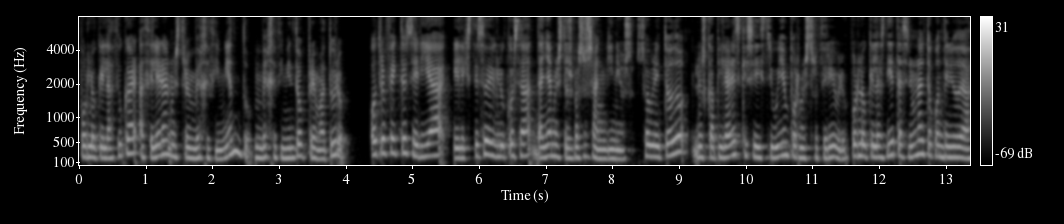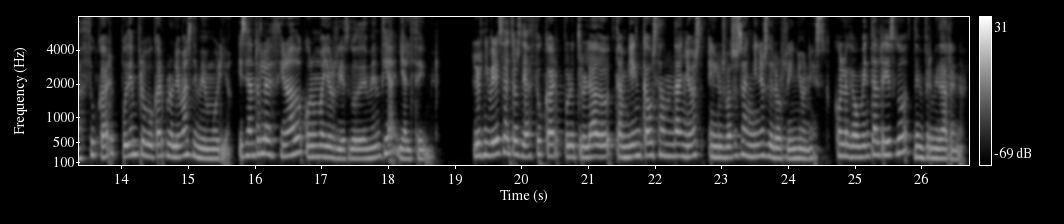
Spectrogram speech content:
por lo que el azúcar acelera nuestro envejecimiento, envejecimiento prematuro. Otro efecto sería el exceso de glucosa daña nuestros vasos sanguíneos, sobre todo los capilares que se distribuyen por nuestro cerebro, por lo que las dietas en un alto contenido de azúcar pueden provocar problemas de memoria y se han relacionado con un mayor riesgo de demencia y Alzheimer. Los niveles altos de azúcar, por otro lado, también causan daños en los vasos sanguíneos de los riñones, con lo que aumenta el riesgo de enfermedad renal.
